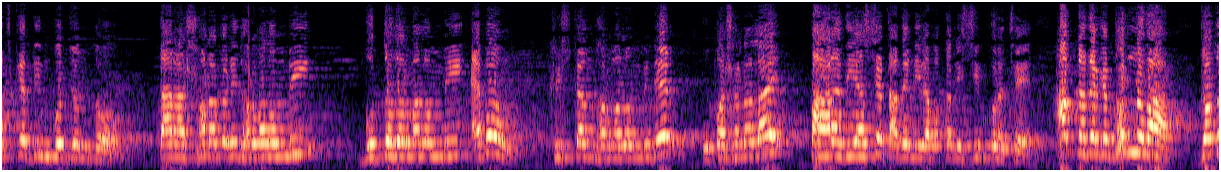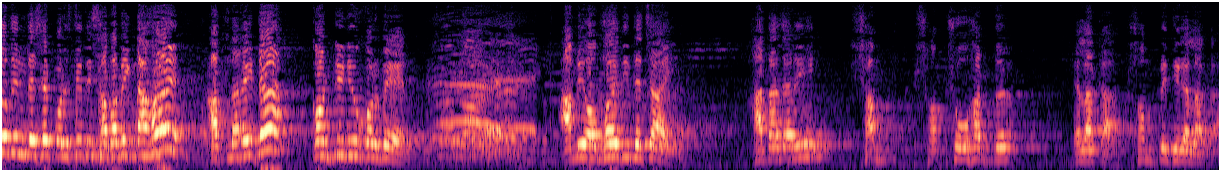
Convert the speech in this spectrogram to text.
আজকের দিন পর্যন্ত তারা সনাতনী ধর্মাবলম্বী, বুদ্ধ ধর্মাবলম্বী এবং খ্রিস্টান ধর্মাবলম্বীদের উপাসনালয় পাহারা দিয়ে আসছে, তাদের নিরাপত্তা নিশ্চিত করেছে। আপনাদেরকে ধন্যবাদ। যতদিন দেশের পরিস্থিতি স্বাভাবিক না হয় আপনারা এটা কন্টিনিউ করবেন। আমি অভয় দিতে চাই। হাটাজারি সৌহার্দ্যের এলাকা, সম্প্রীতির এলাকা।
